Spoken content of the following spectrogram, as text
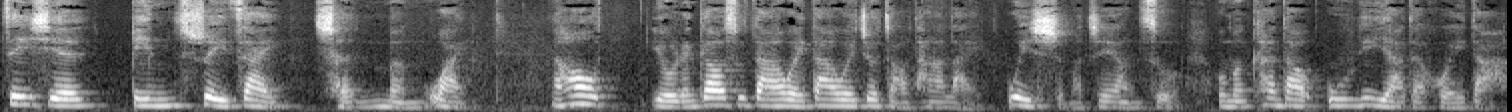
这些兵睡在城门外。然后有人告诉大卫，大卫就找他来，为什么这样做？我们看到乌利亚的回答，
